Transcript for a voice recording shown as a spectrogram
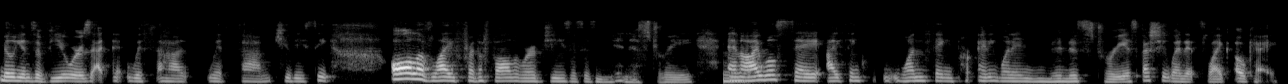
millions of viewers at, with uh, with um, QVC. All of life for the follower of Jesus is ministry. Mm. And I will say, I think one thing for anyone in ministry, especially when it's like, okay,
